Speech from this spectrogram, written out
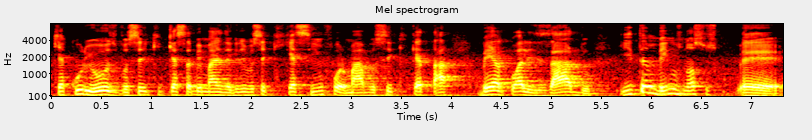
que é curioso, você que quer saber mais da igreja, você que quer se informar, você que quer estar tá bem atualizado e também os nossos é,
